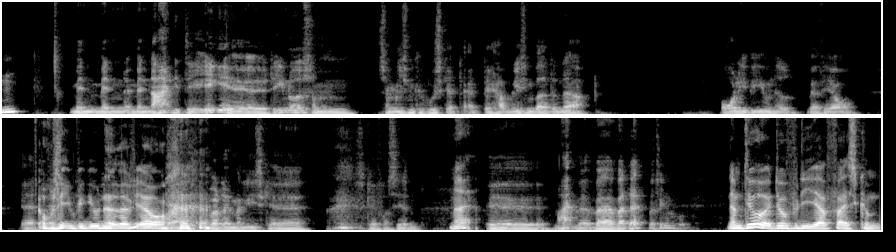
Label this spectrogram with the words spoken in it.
Mm. men, men, men nej, det er ikke, øh, det er ikke noget, som, som jeg ligesom kan huske, at, at det har ligesom været den der årlige begivenhed hver fjerde år. At, Årlige begivenhed hver fjerde år. ja, hvordan man lige skal, skal frasere den. Nej. Øh, nej, hvad, hvad, hvad, hvad tænker du på? Jamen, det var, det var fordi, jeg faktisk kom,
